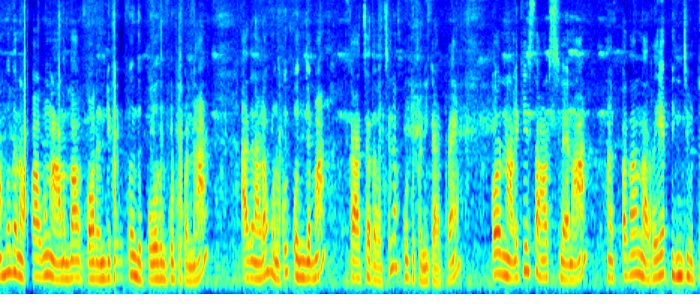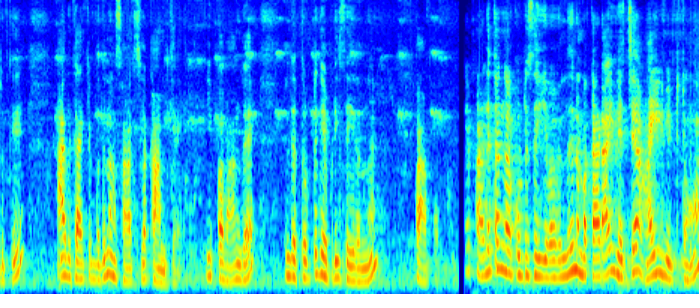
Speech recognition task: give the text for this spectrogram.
அமுதன் அப்பாவும் நானும் தான் இருக்கோம். ரெண்டு பேருக்கும் இது போதும் கூட்டு பண்ணால் அதனால் உங்களுக்கு கொஞ்சமாக காய்ச்சதை வச்சு நான் கூட்டு பண்ணி காட்டுறேன். ஒரு நாளைக்கு ஷார்ட்ஸ்லனா இப்போ தான் நிறைய பிஞ்சு விட்டுருக்கு. அது காய்க்கும் போது நான் ஷார்ட்ஸில் காமிக்கிறேன். இப்போ வாங்க இந்த தொட்டுக்கு எப்படி செய்கிறேன்னு பார்ப்போம். பழுத்தங்காய் கூட்டு செய்ய வந்து நம்ம கடாய் வச்சு ஆயில் விட்டுட்டோம்.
